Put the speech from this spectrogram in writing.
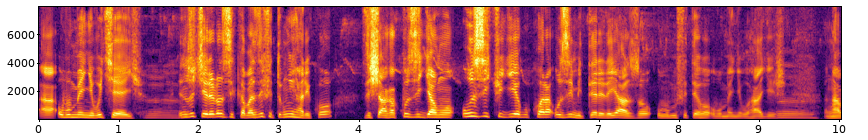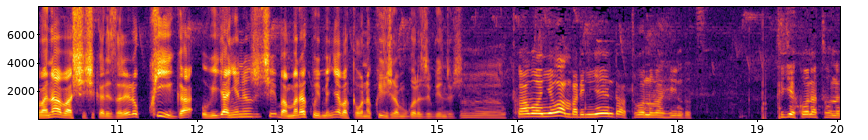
ah, ubumenyi bukeya. Inzuki rero zikaba zifite umwihariko zishaka kuzijyamo uzi icyo ugiye gukora uzi imiterere yazo uba umufiteho ubumenyi buhagije. Nkaba nabashishikariza rero kwiga ibijyanye n'inzuki bamara kubimenya bakabona kwinjira mu bworozi bw'inzuki. Mm, twabonye wambara imyenda tubona urahindutse. Tugiye kubona tubona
